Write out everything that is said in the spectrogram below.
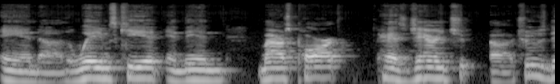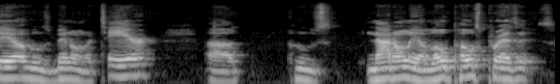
and uh, the Williams kid, and then Myers Park has Jaron uh, Truesdale, who's been on a tear. Uh, who's not only a low post presence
